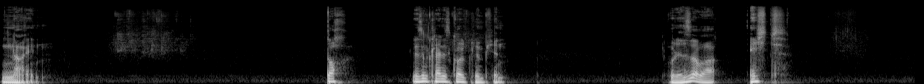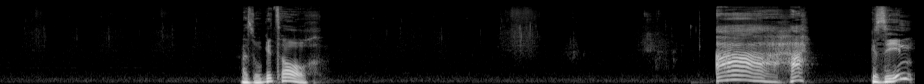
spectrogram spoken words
Nein. Doch. Hier ist ein kleines Goldklümpchen. Oh, das ist aber Echt? Na, so geht's auch. Aha! Gesehen?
